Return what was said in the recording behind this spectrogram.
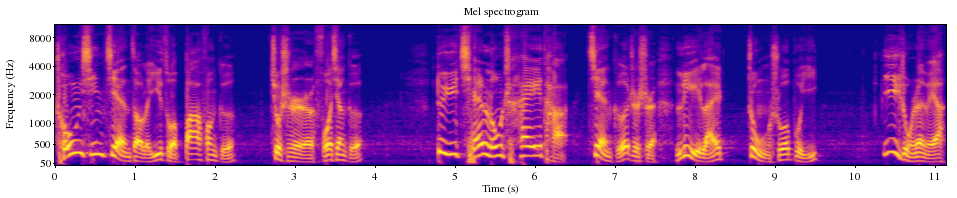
重新建造了一座八方阁，就是佛香阁。对于乾隆拆塔建阁之事，历来众说不一。一种认为啊，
